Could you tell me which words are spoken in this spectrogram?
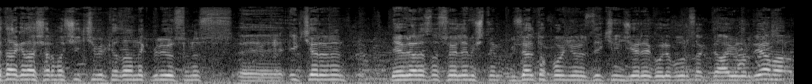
Evet arkadaşlar maçı 2-1 kazandık biliyorsunuz. Ee, ilk yarının devre arasında söylemiştim. Güzel top oynuyoruz diye ikinci yarıya golü bulursak daha iyi olur diye ama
